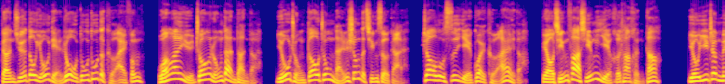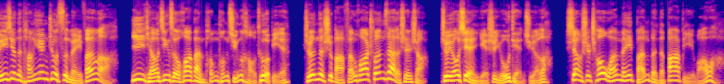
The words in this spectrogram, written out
感觉都有点肉嘟嘟的可爱风。王安宇妆容淡淡的，有种高中男生的青涩感。赵露思也怪可爱的，表情发型也和她很搭。有一阵没见的唐嫣这次美翻了，一条金色花瓣蓬蓬裙好特别，真的是把繁花穿在了身上。这腰线也是有点绝了，像是超完美版本的芭比娃娃。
